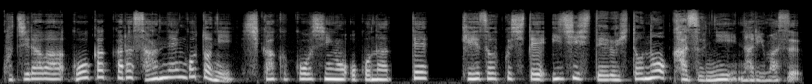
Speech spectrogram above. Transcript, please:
こちらは合格から3年ごとに資格更新を行って継続して維持している人の数になります。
